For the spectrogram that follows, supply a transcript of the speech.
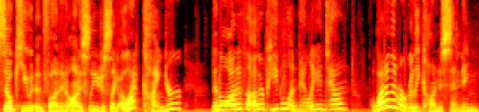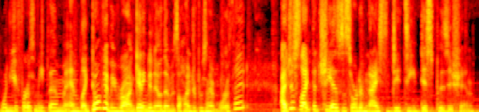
so cute and fun and honestly just like a lot kinder than a lot of the other people in Pelican Town. A lot of them are really condescending when you first meet them, and like, don't get me wrong, getting to know them is 100% worth it. I just like that she has a sort of nice ditzy disposition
